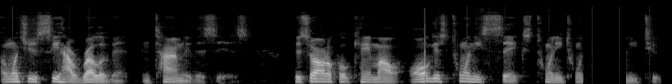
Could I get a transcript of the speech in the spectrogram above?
I want you to see how relevant and timely this is. This article came out August 26, 2022.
